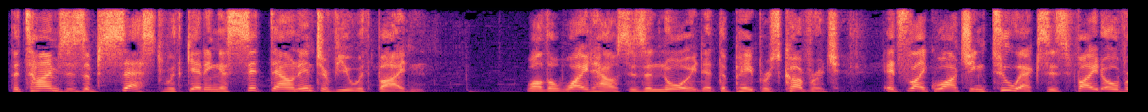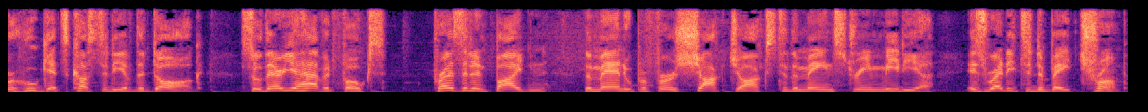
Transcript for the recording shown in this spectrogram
the Times is obsessed with getting a sit-down interview with Biden. While the White House is annoyed at the paper's coverage, it's like watching two exes fight over who gets custody of the dog. So there you have it, folks. President Biden, the man who prefers shock jocks to the mainstream media, is ready to debate Trump,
